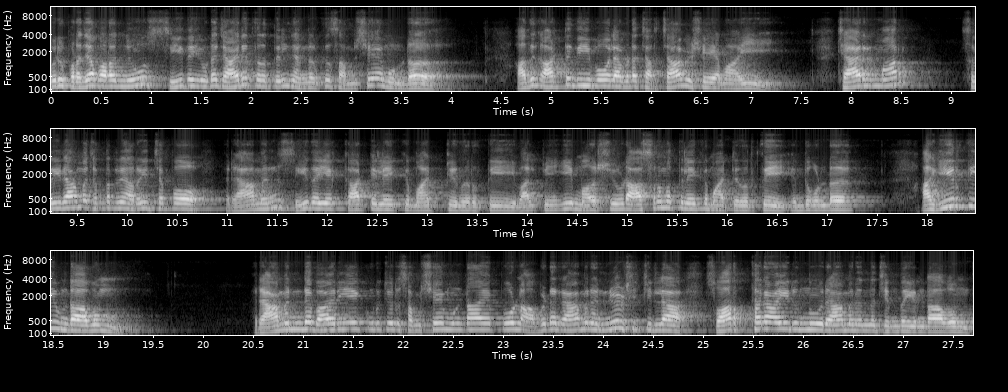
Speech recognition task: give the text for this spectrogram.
ഒരു പ്രജ പറഞ്ഞു സീതയുടെ ചാരിത്രത്തിൽ ഞങ്ങൾക്ക് സംശയമുണ്ട്. അത് കാട്ടുതീ പോലെ അവിടെ ചർച്ചാ വിഷയമായി. ചാരന്മാർ ശ്രീരാമചന്ദ്രനെ അറിയിച്ചപ്പോ രാമൻ സീതയെ കാട്ടിലേക്ക് മാറ്റി നിർത്തി വാൽമീകി മഹർഷിയുടെ ആശ്രമത്തിലേക്ക് മാറ്റി നിർത്തി. എന്തുകൊണ്ട്? അകീർത്തി ഉണ്ടാവും രാമന്റെ ഭാര്യയെക്കുറിച്ച് ഒരു സംശയമുണ്ടായപ്പോൾ അവിടെ രാമൻ അന്വേഷിച്ചില്ല. സ്വാർത്ഥനായിരുന്നു രാമൻ എന്ന ചിന്തയുണ്ടാവും.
